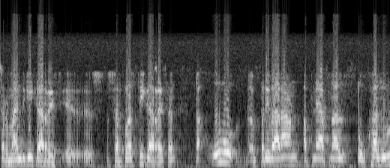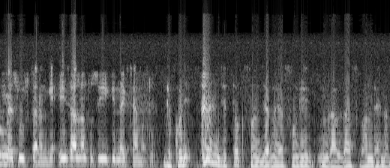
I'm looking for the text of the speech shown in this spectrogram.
ਸਰਮੰਦਗੀ ਕਰ ਰਹੇ ਸਰਪ੍ਰਸਤੀ ਕਰ ਰਹੇ ਸਨ ਤਾਂ ਉਹ ਪਰਿਵਾਰਾਂ ਆਪਣੇ ਆਪ ਨਾਲ ਧੋਖਾ ਜ਼ਰੂਰ ਮਹਿਸੂਸ ਕਰਨਗੇ। ਇਸ ਗੱਲ ਨਾਲ ਤੁਸੀਂ ਕਿੰਨੇ ਸਹਿਮਤ ਹੋ? ਦੇਖੋ ਜੀ ਜਿੱਥੋਂ ਸੰਜਰ ਨੈਸੋਂ ਦੀ ਗੱਲ ਦਾ ਸੰਬੰਧ ਹੈ ਨਾ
